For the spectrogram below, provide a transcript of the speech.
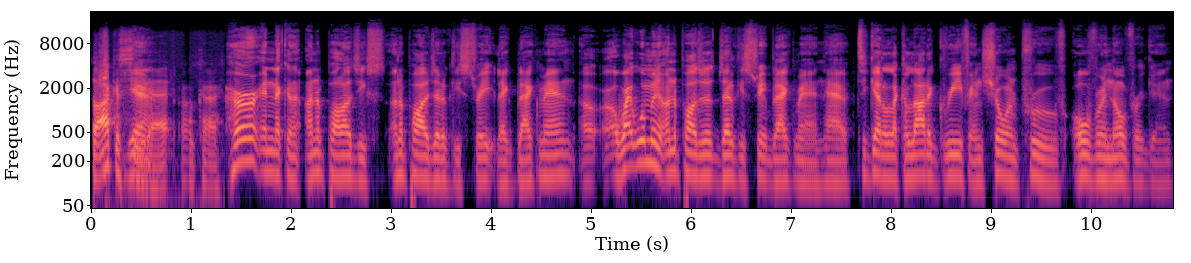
So I could see Yeah. that. Okay. her and like an unapologetic, unapologetically straight like black man, a, a white woman, unapologetically straight black man have to get like a lot of grief and show and prove over and over again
